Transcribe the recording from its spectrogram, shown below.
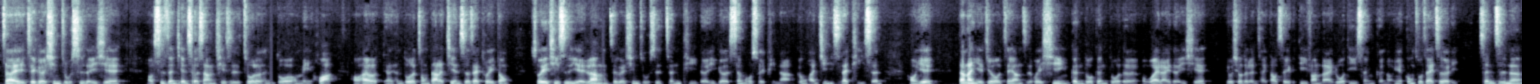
在这个新竹市的一些哦市政建设上，其实做了很多美化哦，还有呃很多的重大的建设在推动，所以其实也让这个新竹市整体的一个生活水平啊跟环境一直在提升哦也。当然也就这样子会吸引更多更多的外来的一些优秀的人才到这个地方来落地生根哦，因为工作在这里，甚至呢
